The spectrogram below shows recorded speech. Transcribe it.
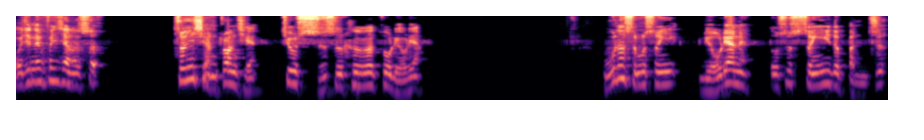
我今天分享的是，真想赚钱就时时刻刻做流量。无论什么生意，流量呢都是生意的本质，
